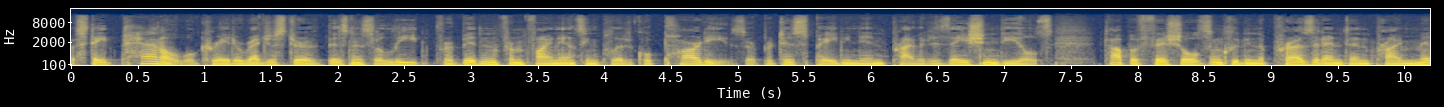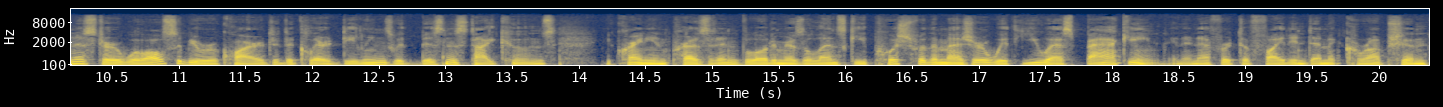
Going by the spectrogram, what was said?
a state panel will create a register of business elite forbidden from financing political parties or participating in privatization deals. Top officials, including the president and prime minister, will also be required to declare dealings with business tycoons. Ukrainian President Volodymyr Zelensky pushed for the measure with U.S. backing in an effort to fight endemic corruption.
